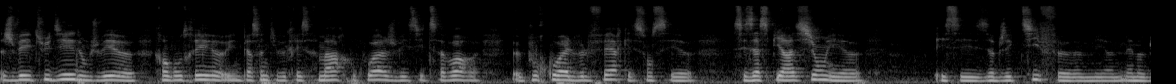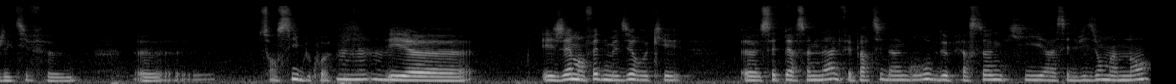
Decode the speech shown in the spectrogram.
je vais étudier, donc je vais euh, rencontrer une personne qui veut créer sa marque ou quoi, je vais essayer de savoir pourquoi elle veut le faire, quelles sont ses, ses aspirations et, et ses objectifs, mais même objectifs sensibles, quoi. Mmh, mmh, mmh. Et, et j'aime en fait me dire, ok cette personne-là, elle fait partie d'un groupe de personnes qui a cette vision maintenant.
